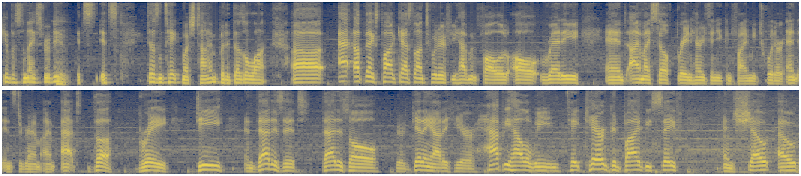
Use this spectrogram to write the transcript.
Give us a nice review. It's it's it doesn't take much time, but it does a lot. Uh, at Up Next Podcast on Twitter if you haven't followed already. And I myself, Braden Herrington, you can find me Twitter and Instagram. I'm at the Bray D. And that is it. That is all. We are getting out of here. Happy Halloween. Take care. Goodbye. Be safe. And shout out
